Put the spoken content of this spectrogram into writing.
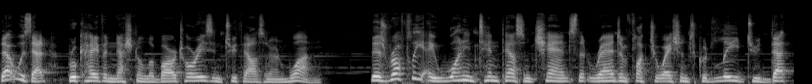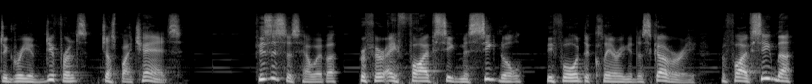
that was at Brookhaven National Laboratories in 2001. There's roughly a 1 in 10,000 chance that random fluctuations could lead to that degree of difference just by chance. Physicists, however, prefer a 5 sigma signal before declaring a discovery. For 5 sigma,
